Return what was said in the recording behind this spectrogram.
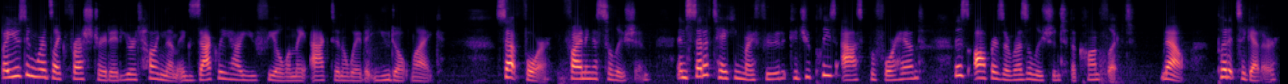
By using words like frustrated, you're telling them exactly how you feel when they act in a way that you don't like. Step four, finding a solution. Instead of taking my food, could you please ask beforehand? This offers a resolution to the conflict. Now, put it together.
